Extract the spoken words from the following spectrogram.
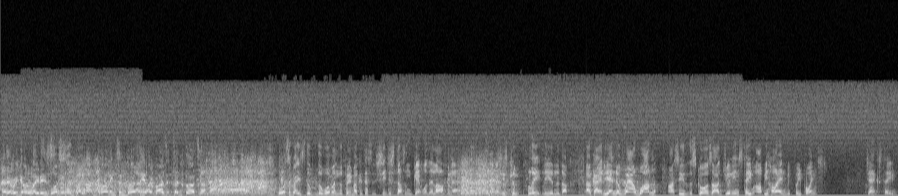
Here we go, uh, ladies. What's so great? I'm Burlington Bertie. I rise at 10.30. What's so great is the, the woman, the female contestant, she just doesn't get what they're laughing at. She's completely in the dark. Okay, at the end of round one, I see that the scores are Julian's team are behind with three points. Jack's team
